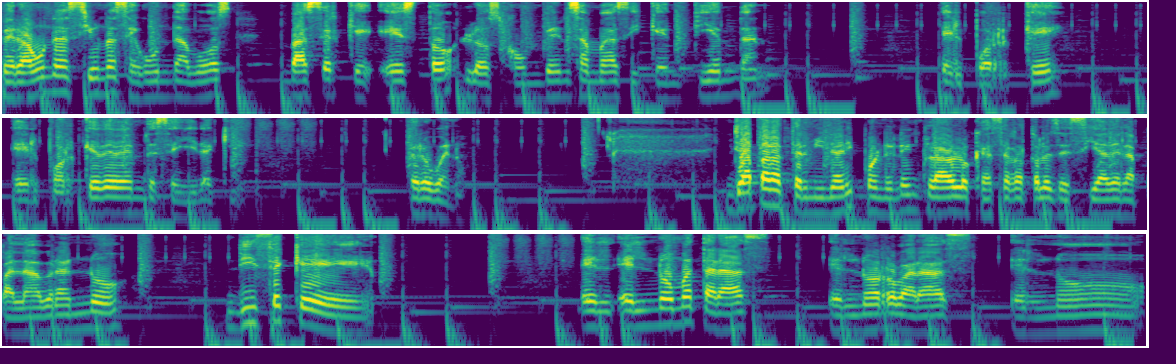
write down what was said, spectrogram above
pero aún así una segunda voz va a hacer que esto los convenza más y que entiendan el por qué, el por qué deben de seguir aquí. Pero bueno, ya para terminar y poner en claro lo que hace rato les decía de la palabra no, dice que el, el no matarás, el no robarás, el no,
